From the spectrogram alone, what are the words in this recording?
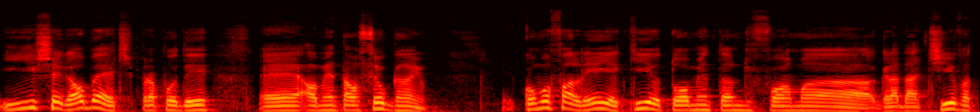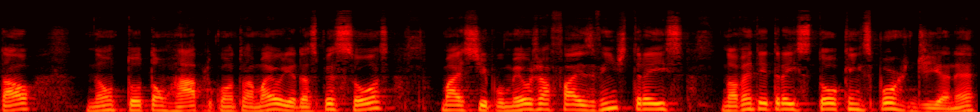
e chegar ao bet para poder é, aumentar o seu ganho. Como eu falei aqui, eu estou aumentando de forma gradativa tal. Não estou tão rápido quanto a maioria das pessoas, mas tipo, o meu já faz 23, 93 tokens por dia, né?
